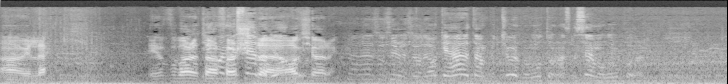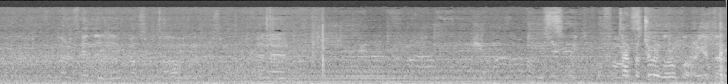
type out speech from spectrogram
Ja, vi lekker. Vi får bare ta første avkjøring. Ok, her er temperaturen på motoren. Jeg skal se om den går oppover. En plass å ta av. Eller Temperaturen går oppover, gutter.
